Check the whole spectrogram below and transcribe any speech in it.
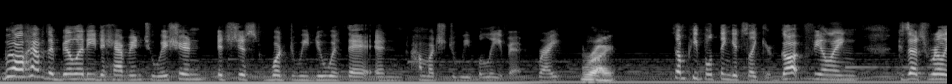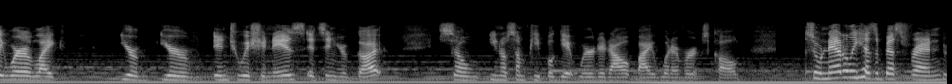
we all have the ability to have intuition. It's just what do we do with it, and how much do we believe it, right? Right. some people think it's like your gut feeling because that's really where like your your intuition is it's in your gut so you know some people get weirded out by whatever it's called. So natalie has a best friend.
